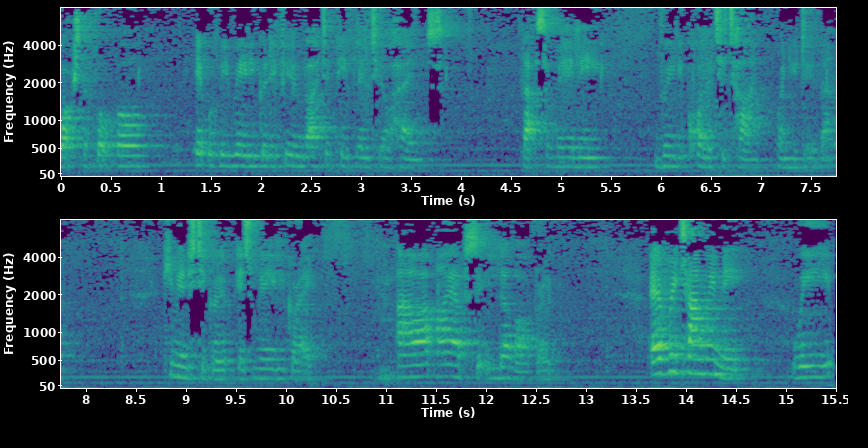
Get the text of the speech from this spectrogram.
watch the football. It would be really good if you invited people into your homes. That's a really, really quality time when you do that community group is really great. Our, I absolutely love our group. Every time we meet, we,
